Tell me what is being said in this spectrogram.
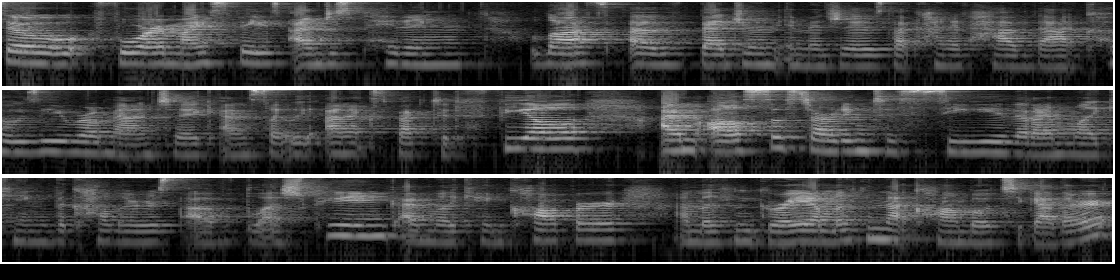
So for my space, I'm just pinning lots of bedroom images that kind of have that cozy, romantic, and slightly unexpected feel. I'm also starting to see that I'm liking the colors of blush pink, I'm liking copper, I'm liking gray, I'm liking that combo together,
